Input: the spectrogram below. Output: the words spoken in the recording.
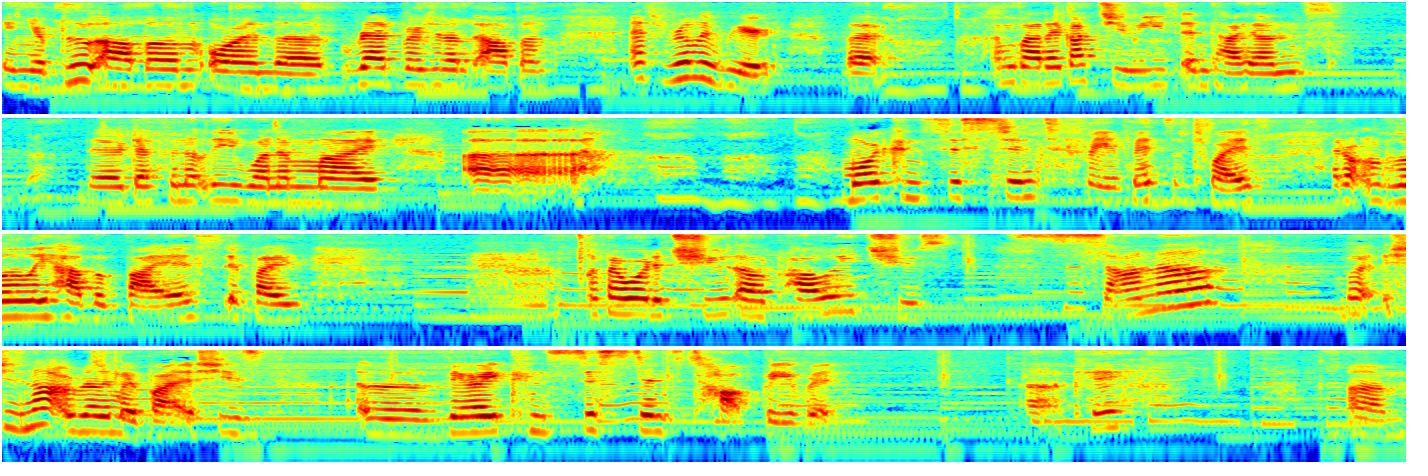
in your blue album or in the red version of the album. It's really weird, but I'm glad I got Tzuyu's and Dahyun's. They're definitely one of my uh, more consistent favorites of Twice. I don't really have a bias. If I if I were to choose, I would probably choose Sana but she's not really my bias. She's a very consistent top favorite. Okay. Um.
